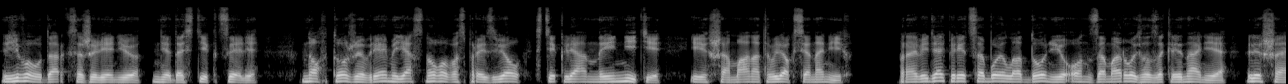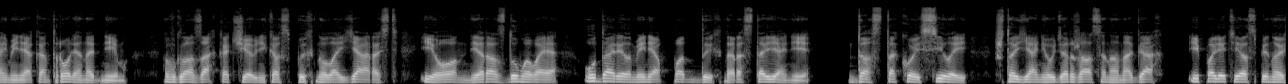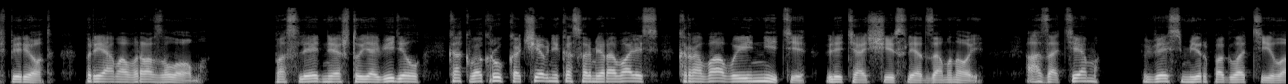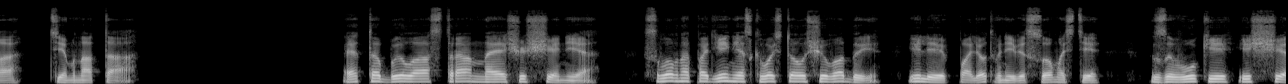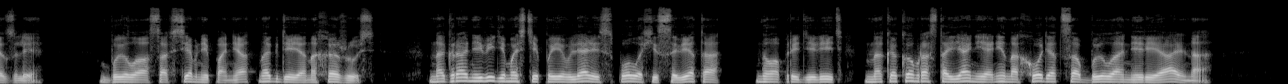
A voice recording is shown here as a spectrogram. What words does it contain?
Его удар, к сожалению, не достиг цели, но в то же время я снова воспроизвел стеклянные нити, и шаман отвлекся на них. Проведя перед собой ладонью, он заморозил заклинание, лишая меня контроля над ним — в глазах кочевника вспыхнула ярость, и он, не раздумывая, ударил меня под дых на расстоянии. Да с такой силой, что я не удержался на ногах и полетел спиной вперед, прямо в разлом. Последнее, что я видел, как вокруг кочевника сформировались кровавые нити, летящие вслед за мной. А затем весь мир поглотила темнота. Это было странное ощущение, словно падение сквозь толщу воды или полет в невесомости. Звуки исчезли. Было совсем непонятно, где я нахожусь. На грани видимости появлялись сполохи света, но определить, на каком расстоянии они находятся, было нереально.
